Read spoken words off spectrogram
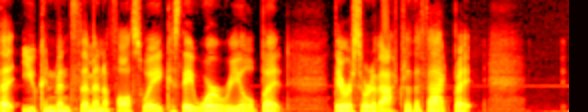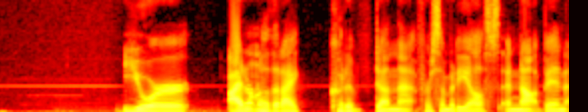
that you convinced them in a false way because they were real, but they were sort of after the fact. But your, I don't know that I could have done that for somebody else and not been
